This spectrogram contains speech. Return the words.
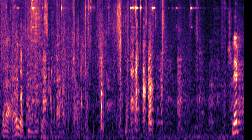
For det er jo litt mer fiskere. Slipp.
